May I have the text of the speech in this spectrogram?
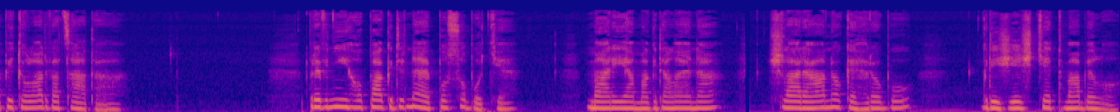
Kapitola 20. Prvního pak dne po sobotě Maria Magdaléna šla ráno ke hrobu, když ještě tma bylo.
